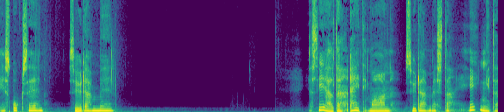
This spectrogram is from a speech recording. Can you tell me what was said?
keskukseen, sydämeen. Ja sieltä äitimaan sydämestä hengitä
